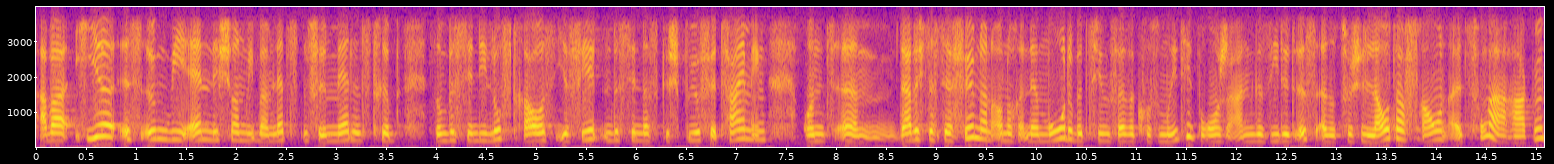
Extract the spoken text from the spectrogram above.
Aber hier ist irgendwie ähnlich schon wie beim letzten Film Mädels Trip so ein bisschen die Luft raus. Ihr fehlt ein bisschen das Gespür für Timing. Und ähm, dadurch, dass der Film dann auch noch in der Mode- bzw. Kosmetikbranche angesiedelt ist, also zwischen lauter Frauen als Hungerhaken,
